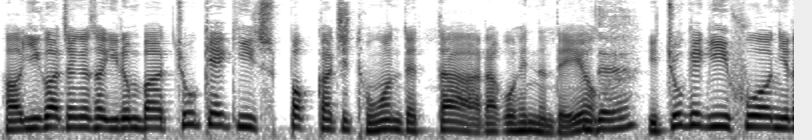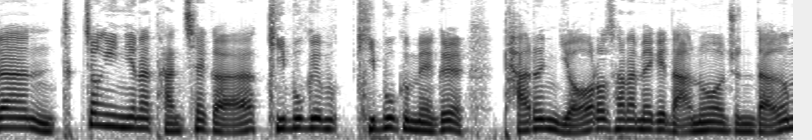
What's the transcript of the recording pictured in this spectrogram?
어, 이 과정에서 이른바 쪼개기 수법까지 동원됐다라고 했는데요. 네. 이 쪼개기 후원이란 특정인이나 단체가 기부금, 기부 금액을 다른 여러 사람에게 나누어 준 다음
